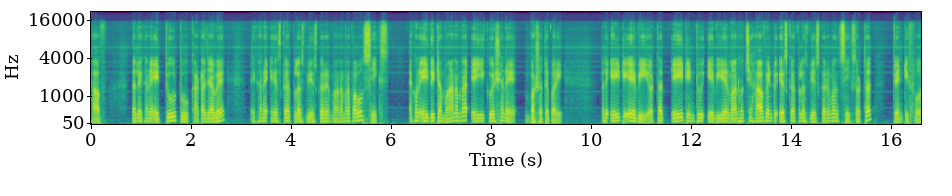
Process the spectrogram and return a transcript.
হাফ তাহলে এখানে এই টু টু কাটা যাবে। এখানে এ স্কোয়ার প্লাস বি স্কোয়ারের মান আমরা পাবো সিক্স এখন এই দুইটা মান আমরা এই ইকুয়েশনে বসাতে পারি। তাহলে এইট এ বি অর্থাৎ এইট ইন্টু এ বি এর মান হচ্ছে half into A square plus B স্কোয়ারের মান সিক্স অর্থাৎ টোয়েন্টি ফোর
